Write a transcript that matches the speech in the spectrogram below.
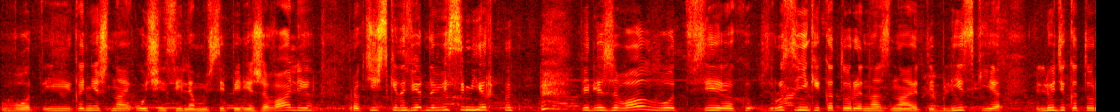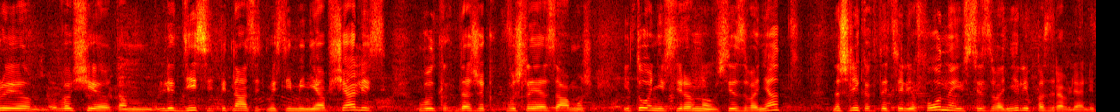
Вот, и, конечно, очень сильно мы все переживали. Практически, наверное, весь мир переживал. Вот, все х- родственники, которые нас знают, и близкие, люди, которые вообще там лет 10-15 мы с ними не общались. Вот как даже как вышла я замуж. И то они все равно все звонят, нашли как-то телефоны и все звонили, поздравляли.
